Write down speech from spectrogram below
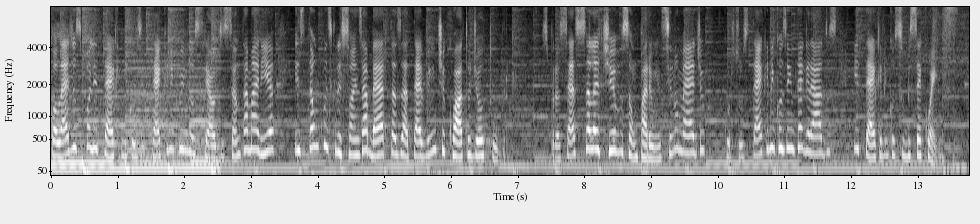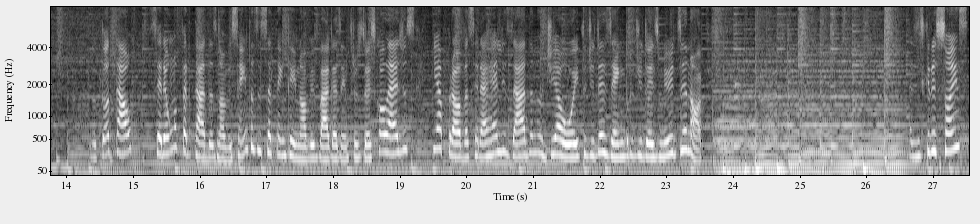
colégios politécnicos e técnico industrial de Santa Maria estão com inscrições abertas até 24 de outubro. Os processos seletivos são para o ensino médio, cursos técnicos integrados e técnicos subsequentes. No total, serão ofertadas 979 vagas entre os dois colégios e a prova será realizada no dia 8 de dezembro de 2019. Inscrições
